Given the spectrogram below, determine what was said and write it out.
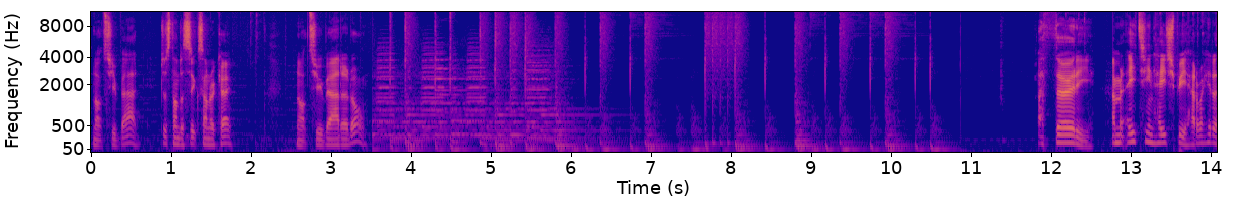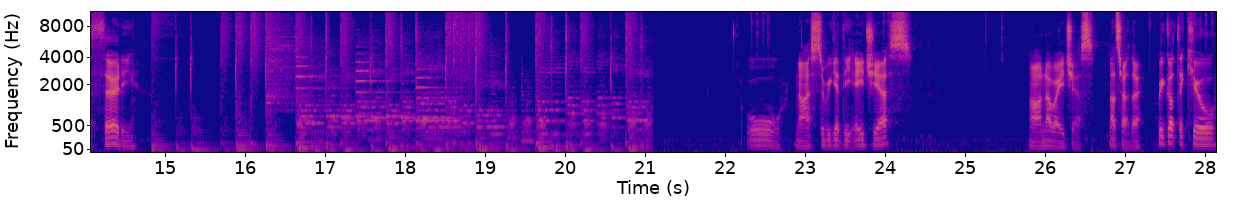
not too bad. Just under 600k. Not too bad at all. A 30. I'm an 18 HP. How do I hit a 30? Ooh, nice. Did we get the AGS? Oh, no AGS. That's right though. We got the kill.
